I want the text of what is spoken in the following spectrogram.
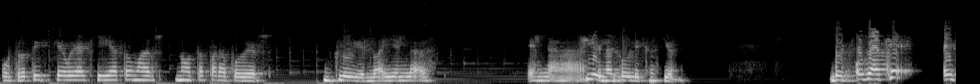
otro tip que voy aquí a tomar nota para poder incluirlo ahí en las en, la, en las publicaciones. Bueno, o sea que es,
